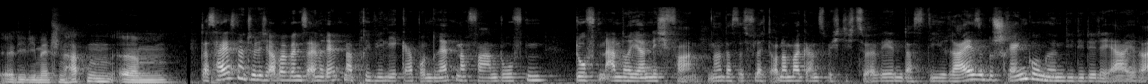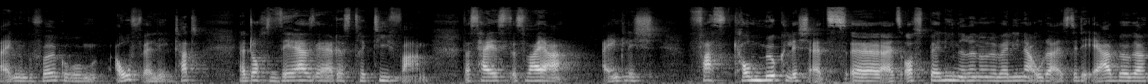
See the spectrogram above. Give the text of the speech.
äh, die die Menschen hatten. Ähm, das heißt natürlich aber, wenn es ein Rentnerprivileg gab und Rentner fahren durften, durften andere ja nicht fahren. Ne? Das ist vielleicht auch nochmal ganz wichtig zu erwähnen, dass die Reisebeschränkungen, die die DDR ihrer eigenen Bevölkerung auferlegt hat, ja doch sehr, sehr restriktiv waren. Das heißt, es war ja eigentlich fast kaum möglich, als, äh, als Ostberlinerin oder Berliner oder als DDR-Bürger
